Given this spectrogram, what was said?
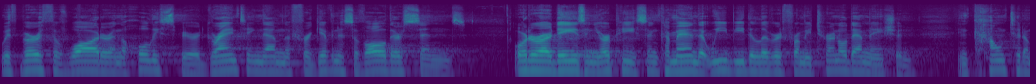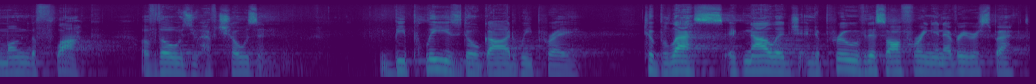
with birth of water and the Holy Spirit, granting them the forgiveness of all their sins. Order our days in your peace and command that we be delivered from eternal damnation and counted among the flock of those you have chosen. Be pleased, O God, we pray, to bless, acknowledge, and approve this offering in every respect.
